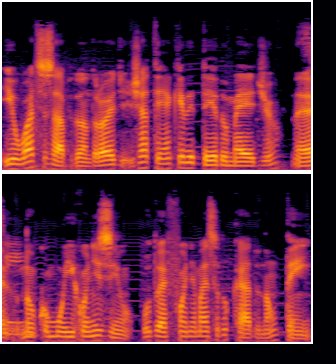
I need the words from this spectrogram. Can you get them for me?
E o WhatsApp do Android já tem aquele dedo médio, né? Sim. No, como íconezinho. O do iPhone é mais educado, não tem.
